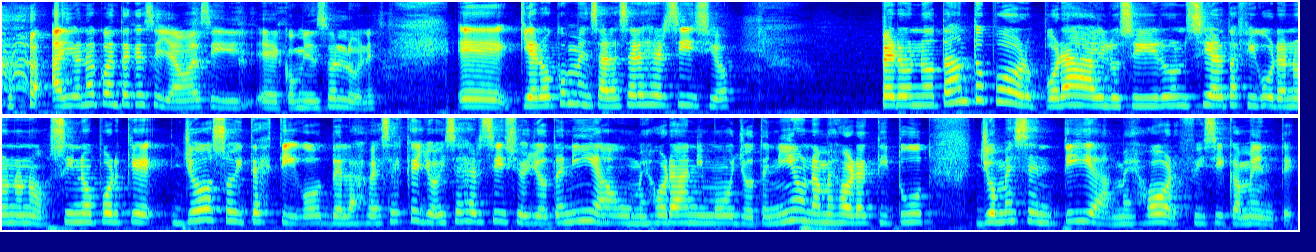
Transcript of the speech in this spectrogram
hay una cuenta que se llama así, eh, comienzo el lunes. Eh, quiero comenzar a hacer ejercicio, pero no tanto por, por ay, lucir una cierta figura, no, no, no, sino porque yo soy testigo de las veces que yo hice ejercicio, yo tenía un mejor ánimo, yo tenía una mejor actitud, yo me sentía mejor físicamente.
